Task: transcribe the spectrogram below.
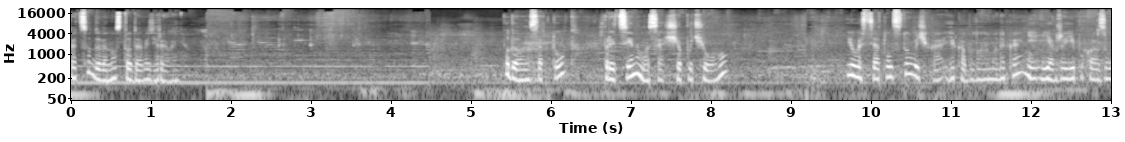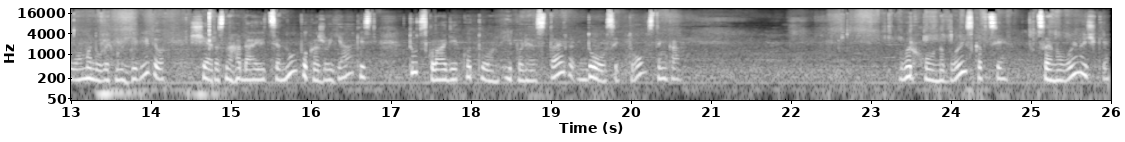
599 гривень. Подивимося тут, прицінимося, що по чому. І ось ця толстовочка, яка була на манекені, я вже її показувала в минулих моїх відео. Ще раз нагадаю ціну, покажу якість. Тут в складі котон і поліестер досить товстенька. Вверху на блискавці. Це новиночки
